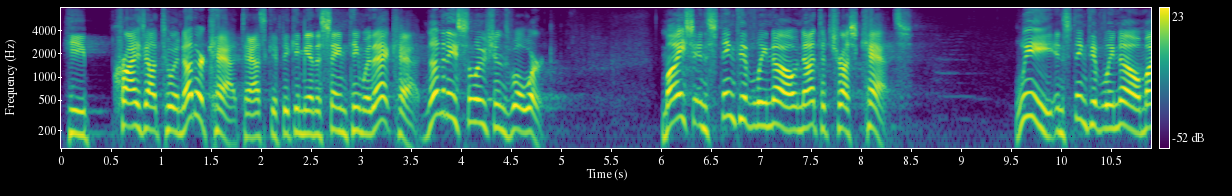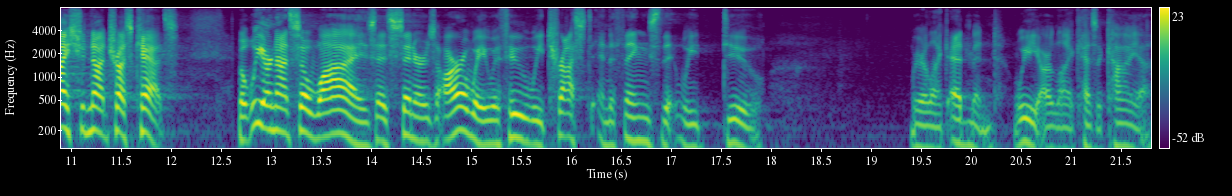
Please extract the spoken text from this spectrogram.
he cries out to another cat to ask if he can be on the same team with that cat. None of these solutions will work. Mice instinctively know not to trust cats. We instinctively know mice should not trust cats. But we are not so wise as sinners, are we, with who we trust and the things that we do? We are like Edmund. We are like Hezekiah.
